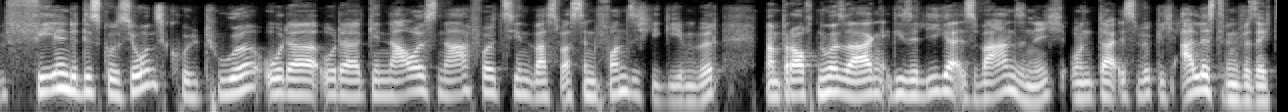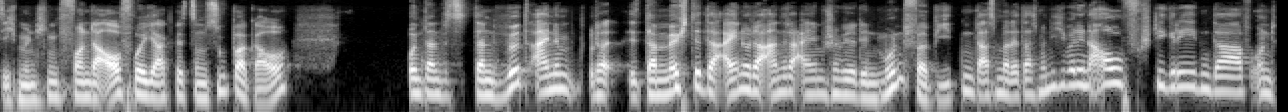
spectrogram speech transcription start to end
fehlende Diskussionskultur oder, oder genaues Nachvollziehen, was, was denn von sich gegeben wird. Man braucht nur sagen, diese Liga ist wahnsinnig und da ist wirklich alles drin für 60 München, von der Aufholjagd bis zum Supergau. Und dann, dann wird einem, oder da möchte der ein oder andere einem schon wieder den Mund verbieten, dass man, dass man nicht über den Aufstieg reden darf. Und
